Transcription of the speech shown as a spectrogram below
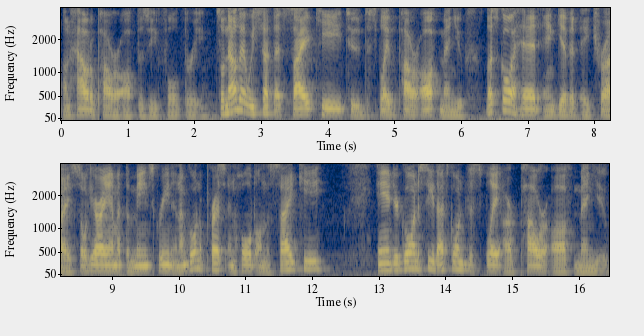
on how to power off the Z Fold 3. So now that we set that side key to display the power off menu, let's go ahead and give it a try. So here I am at the main screen and I'm going to press and hold on the side key and you're going to see that's going to display our power off menu.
